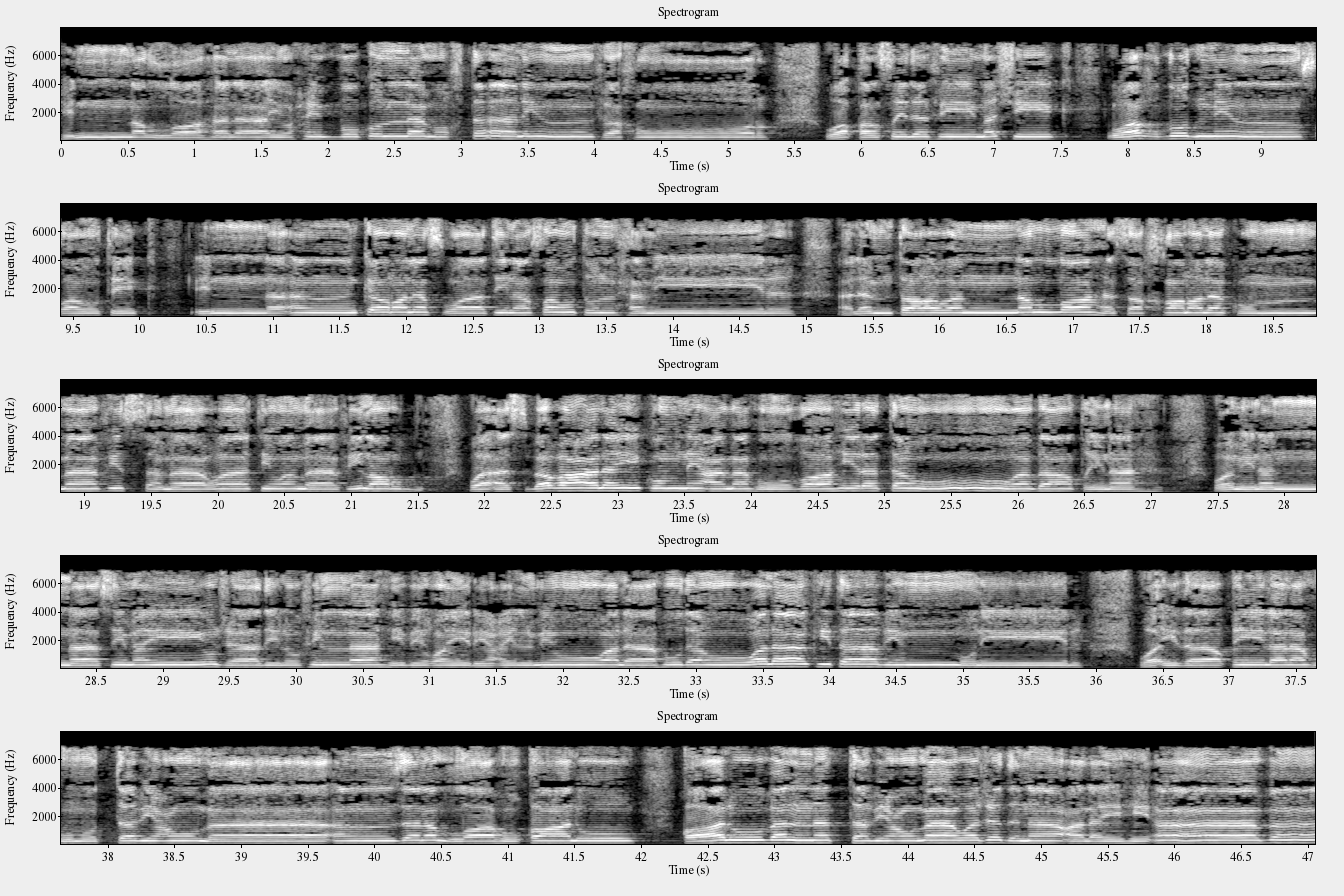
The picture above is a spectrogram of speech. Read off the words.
إن الله لا يحب كل مختال فخور وقصد في مشيك واغضض من صوتك إن أنكر الأصوات لصوت الحمير. ألم تروا أن الله سخر لكم ما في السماوات وما في الأرض وأسبغ عليكم نعمه ظاهرة وباطنة. ومن الناس من يجادل في الله بغير علم ولا هدى ولا كتاب منير. وإذا قيل لهم اتبعوا ما أنزل الله قالوا قالوا بل نتبع ما وجدنا عليه آباءنا.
